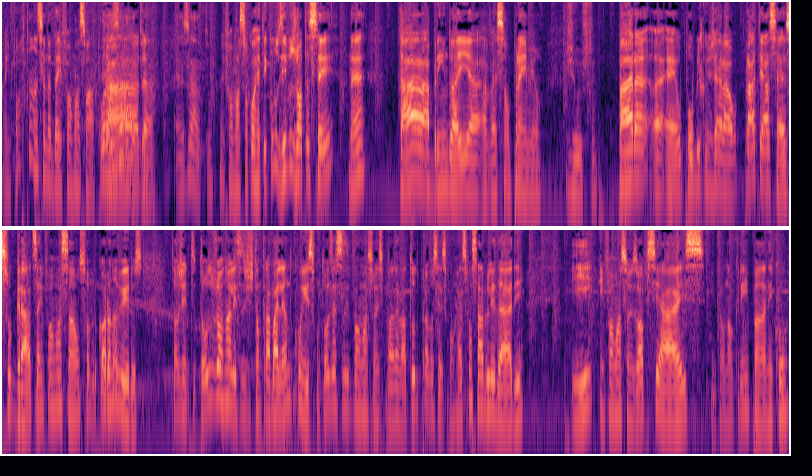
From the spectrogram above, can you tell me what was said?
A importância né, da informação apurada. Exato. Exato. A informação correta. Inclusive o JC, né? Tá abrindo aí a, a versão premium Justo. Para é, o público em geral, para ter acesso grátis à informação sobre o coronavírus. Então, gente, todos os jornalistas estão trabalhando com isso, com todas essas informações, para levar tudo para vocês com responsabilidade e informações oficiais. Então, não criem pânico,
